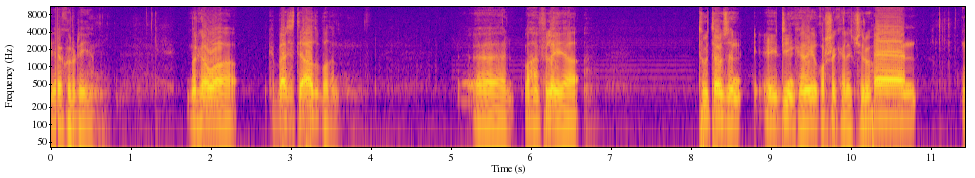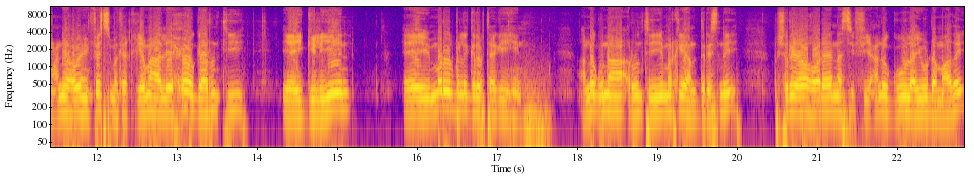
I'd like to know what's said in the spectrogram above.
ayaa kordhaya marka waa capacity aada u badan. Waxaan filayaa two thousand eighteenkana in qorshe kale jiro macnaha waxa investmentka qiimaha le xoogga runtii ee ay geliyeen ay mar walba la garab taagan yihiin. Annaguna runtii markii aanu darisnay mashruucii horena si fiican oo guul ayuu dhammaaday.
